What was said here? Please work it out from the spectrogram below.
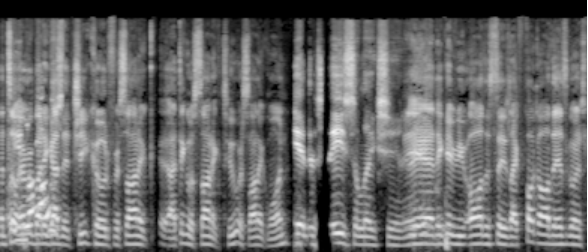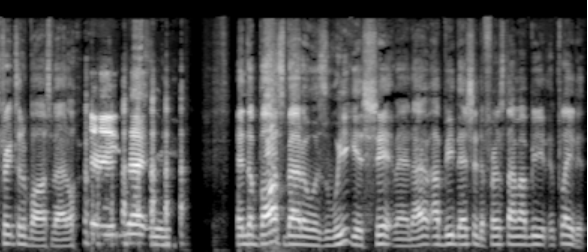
until Oh, everybody got the cheat code for Sonic. I think it was Sonic Two or Sonic One. Yeah, the stage selection. Yeah, they give you all the stages. Like fuck all this, going straight to the boss battle. exactly. and the boss battle was weak as shit, man. I, I beat that shit the first time I beat played it.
